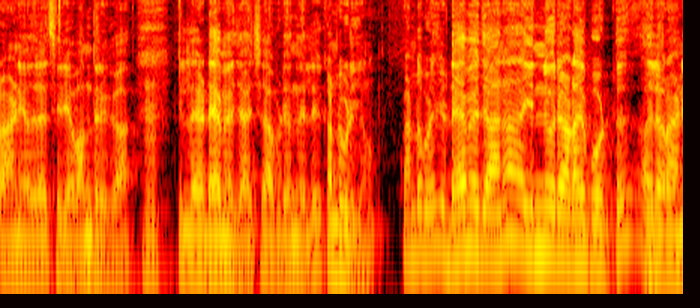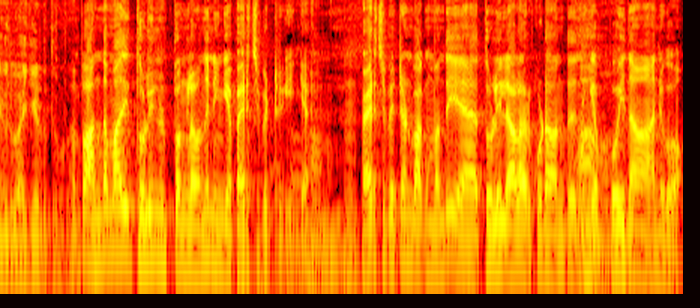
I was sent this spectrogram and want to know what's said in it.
ராணி அதில் சரியாக வந்திருக்கா? இல்லை டேமேஜ் ஆச்சு? அப்படி வந்து கண்டுபிடிக்கணும். கண்டுபிடிச்சு டேமேஜ் ஆனால் இன்னொரு அடையை போட்டு அதில் ராணி உருவாக்கி எடுத்து அப்போ அந்த மாதிரி தொழில்நுட்பங்களை வந்து நீங்கள் பயிற்சி பெற்றிருக்கீங்க பயிற்சி பெற்றேன்னு பார்க்கும்போது தொழிலாளர் கூட வந்து நீங்கள் போய் தான் அனுபவம்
